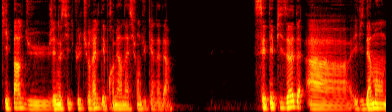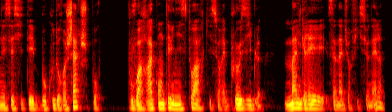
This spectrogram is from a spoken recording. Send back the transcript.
qui parle du génocide culturel des Premières Nations du Canada. Cet épisode a évidemment nécessité beaucoup de recherches pour pouvoir raconter une histoire qui serait plausible malgré sa nature fictionnelle.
